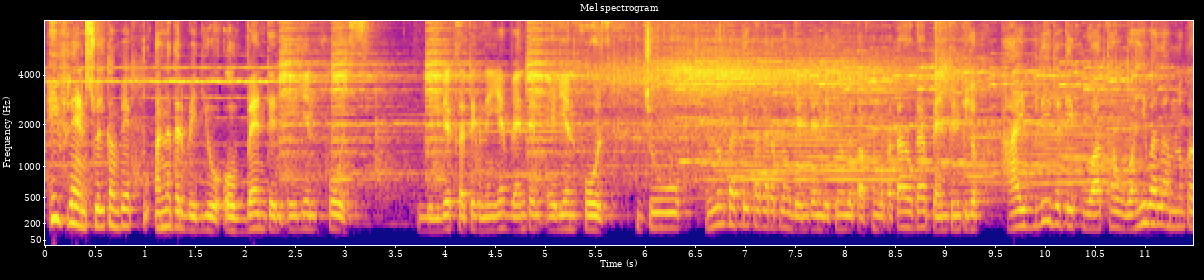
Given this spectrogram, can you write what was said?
Hey friends, welcome back to another video of Vent and Alien Force. Bill Gates attack नहीं है वेंटेन एलियन फोर्स जो हम लोग का टेक अगर आप लोग वेंटेन देखे तो आप लोगों को पता होगा वेंटेन की जो हाइब्रिड अटैक हुआ था, वही वाला हम लोग का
